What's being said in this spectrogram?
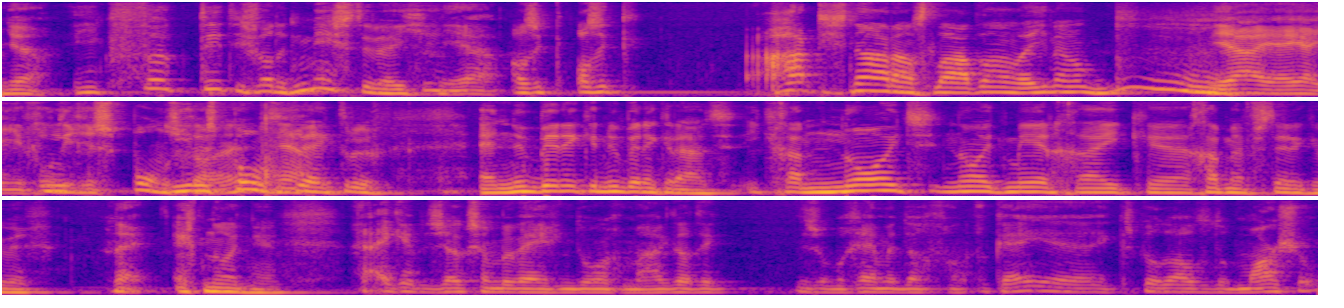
Ja. En ik, fuck, dit is wat ik miste, weet je. Ja. Als, ik, als ik hard die snaar aanslaat, dan weet je, dan... Ja, ja, ja. Je voelt die respons. Die respons ik terug. En nu ben ik, nu ben ik eruit. Ik ga nooit, nooit meer ga ik, eh, gaat mijn versterker weg. Nee. Echt nooit meer. Ja, ik heb dus ook zo'n beweging doorgemaakt dat ik Dus op een gegeven moment dacht van, oké, eh, ik speelde altijd op Marshall.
